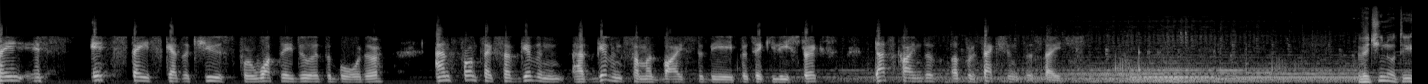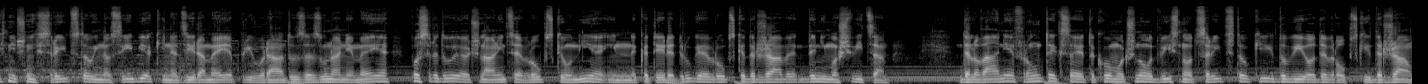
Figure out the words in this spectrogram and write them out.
if, if states get accused for what they do at the border, and Frontex have given have given some advice to be particularly strict, that's kind of a protection to states. Večino tehničnih sredstev in osebja, ki nadzira meje pri uradu za zunanje meje, posredujejo članice Evropske unije in nekatere druge evropske države, denimo Švica. Delovanje Frontexa je tako močno odvisno od sredstev, ki jih dobi od evropskih držav.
